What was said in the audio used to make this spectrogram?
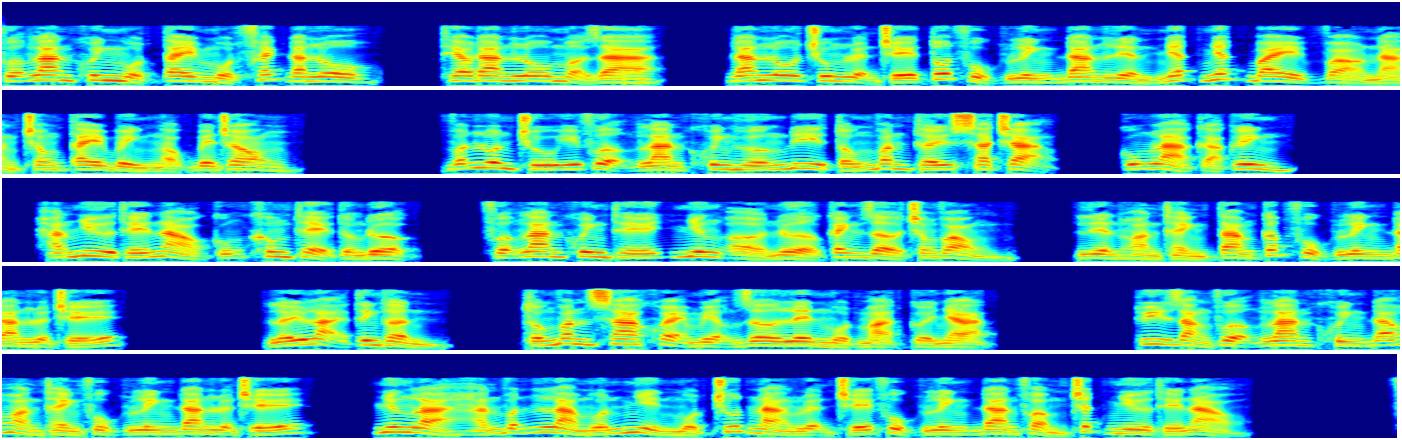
Phượng Lan khuynh một tay một phách đan lô, theo đan lô mở ra, đan lô trung luyện chế tốt phục linh đan liền nhất nhất bay vào nàng trong tay bình ngọc bên trong. Vẫn luôn chú ý Phượng Lan khuynh hướng đi Tống Văn thấy xa trạng, cũng là cả kinh. Hắn như thế nào cũng không thể tưởng được, Phượng Lan khuynh thế nhưng ở nửa canh giờ trong vòng, liền hoàn thành tam cấp phục linh đan luyện chế. Lấy lại tinh thần, Tống Văn Sa khỏe miệng dơ lên một mặt cười nhạt. Tuy rằng Phượng Lan Khuynh đã hoàn thành phục linh đan luyện chế, nhưng là hắn vẫn là muốn nhìn một chút nàng luyện chế phục linh đan phẩm chất như thế nào.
